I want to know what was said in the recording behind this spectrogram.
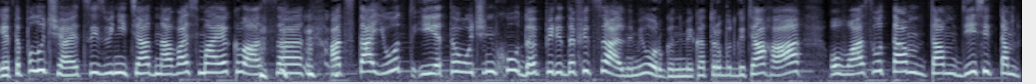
это получается, извините, одна восьмая класса. Отстает, и это очень худо перед официальными органами, которые будут говорить, ага, у вас вот там, там 10, там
